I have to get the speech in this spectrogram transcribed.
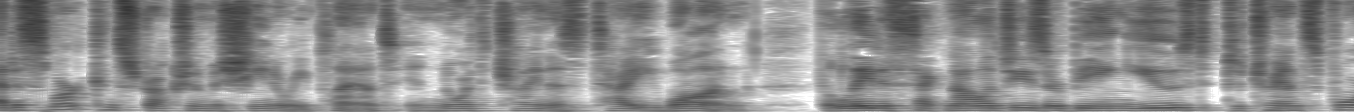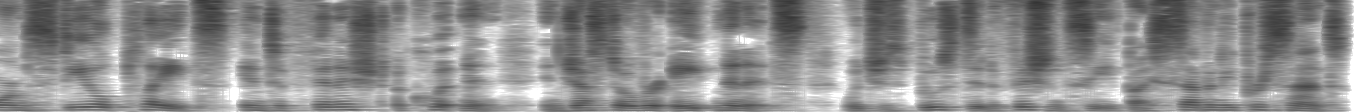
At a smart construction machinery plant in North China's Taiyuan, the latest technologies are being used to transform steel plates into finished equipment in just over eight minutes, which has boosted efficiency by 70%.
